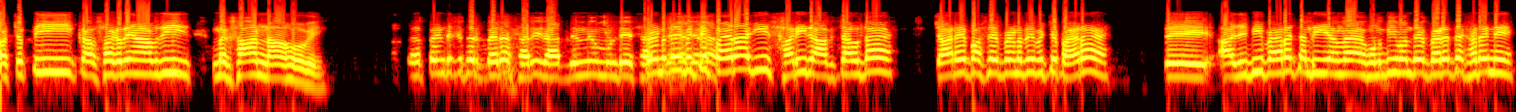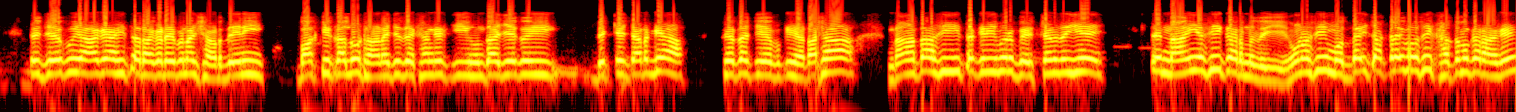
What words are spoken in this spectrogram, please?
ਬਚਤੀ ਕਰ ਸਕਦੇ ਹਾਂ ਆਪਦੀ ਨੁਕਸਾਨ ਨਾ ਹੋਵੇ। ਪਿੰਡ 'ਚ ਫਿਰ ਪਹਿਲਾਂ ਸਾਰੀ ਰਾਤ ਦਿੰਦੇ ਹੋ ਮੁੰਡੇ ਪਿੰਡ ਦੇ ਵਿੱਚ ਪਹਿਰਾ ਜੀ ਸਾਰੀ ਰਾਤ ਚੱਲਦਾ ਹੈ। ਚਾਰੇ ਪਾਸੇ ਪਿੰਡ ਦੇ ਵਿੱਚ ਪਹਿਰਾ ਹੈ। ਤੇ ਅੱਜ ਵੀ ਪਹਿਰਾ ਚੱਲੀ ਜਾਂਦਾ ਹੁਣ ਵੀ ਬੰਦੇ ਪਹਿਰੇ ਤੇ ਖੜੇ ਨੇ ਤੇ ਜੇ ਕੋਈ ਆ ਗਿਆ ਅਸੀਂ ਤਾਂ ਰਗੜੇ ਬਿਨਾਂ ਛੱਡਦੇ ਨਹੀਂ। ਬਾਕੀ ਕੱਲ ਨੂੰ ਥਾਣੇ 'ਚ ਦੇਖਾਂਗੇ ਕੀ ਹੁੰਦਾ ਜੇ ਕੋਈ ਡਿੱਕੇ ਚੜ ਗਿਆ ਫਿਰ ਤਾਂ ਚੇਪ ਕੇ ਹਟਾ। ਅੱਛਾ ਨਾ ਤਾਂ ਅਸੀਂ ਤਕਰੀਬਨ ਵੇਚਣ ਦਈਏ ਤੇ ਨਾ ਹੀ ਅਸੀਂ ਕਰਨ ਦਈਏ। ਹੁਣ ਅਸੀਂ ਮੁੱਦਾ ਹੀ ਚੱਕ ਲਿਆ ਵੀ ਅਸੀਂ ਖਤਮ ਕਰਾਂਗੇ।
